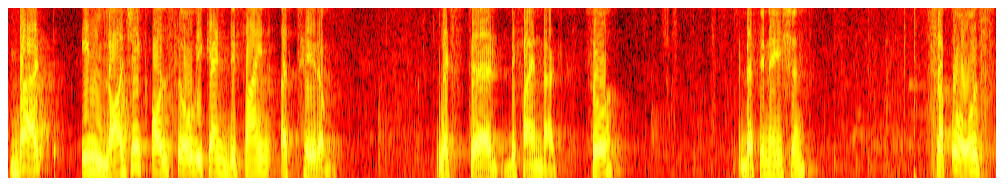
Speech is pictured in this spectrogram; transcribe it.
But in logic also we can define a theorem. Let's define that. So definition suppose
